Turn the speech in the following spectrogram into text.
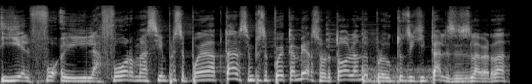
Y, el fo- y la forma siempre se puede adaptar, siempre se puede cambiar, sobre todo hablando de productos digitales, esa es la verdad.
